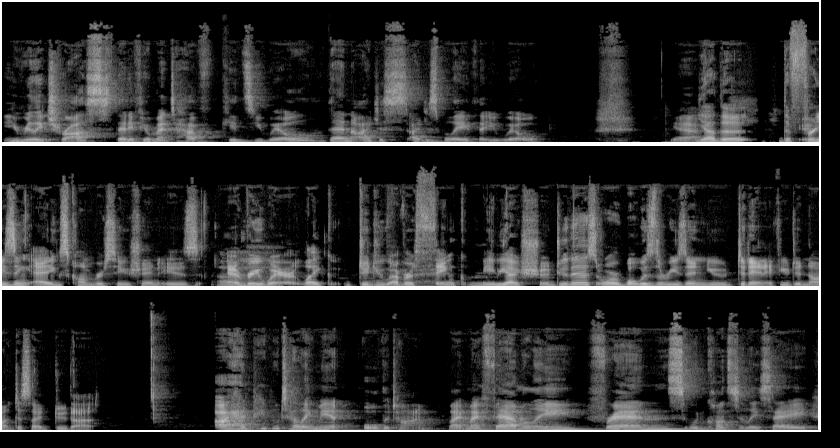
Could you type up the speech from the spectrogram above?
you really trust that if you're meant to have kids you will then i just i just believe that you will. Yeah. Yeah the the freezing eggs conversation is oh, everywhere. Like did you ever think maybe i should do this? Or what was the reason you didn't if you did not decide to do that? I had people telling me it all the time. Like my family, friends would constantly say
